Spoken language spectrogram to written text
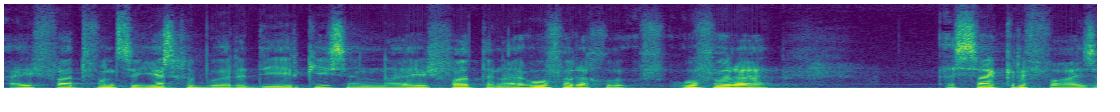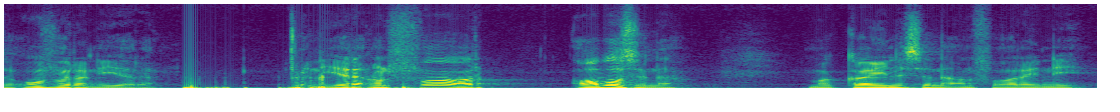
hy vat van sy eersgebore diertjies en hy vat en hy offer 'n offer 'n 'n sacrifice, 'n offer aan die Here. En die Here aanvaar Abel se sinne, maar Kain se sinne aanvaar hy nie.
